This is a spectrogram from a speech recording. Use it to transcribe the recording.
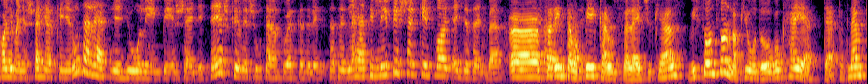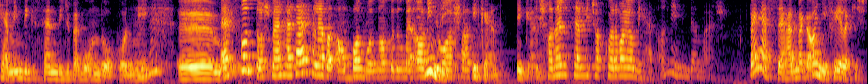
hagyományos fehér kenyér után, lehet, hogy egy jó lépés egy, egy teljes kövés után a következő lépés. Tehát, hogy lehet így lépésenként, vagy egy az egybe? Ö, szerintem a pékárút felejtsük el, viszont vannak jó dolgok helyette. Tehát nem kell mindig szendvicsbe gondolkodni. Uh-huh. Ö, Ez fontos, mert hát általában abban gondolkodunk, mert az mindig. gyors. Az... Igen, igen. És ha nem szendvics, akkor vajon mi? Hát annyi minden más. Persze, hát meg annyiféle kis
